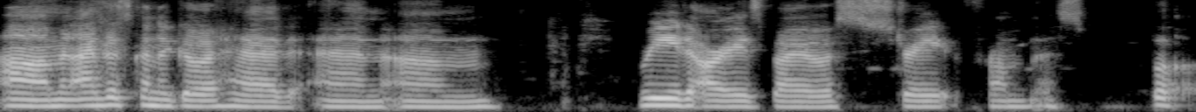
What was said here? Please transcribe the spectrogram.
um, and I'm just gonna go ahead and um, read Ari's bio straight from this book.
